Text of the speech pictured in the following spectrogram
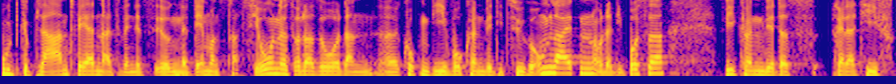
gut geplant werden. Also wenn jetzt irgendeine Demonstration ist oder so, dann äh, gucken die, wo können wir die Züge umleiten oder die Busse. Wie können wir das relativ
